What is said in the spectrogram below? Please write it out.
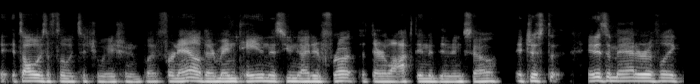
it's always a fluid situation. But for now, they're maintaining this united front that they're locked into doing so. It just it is a matter of like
